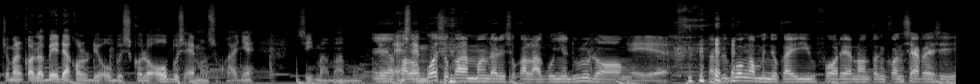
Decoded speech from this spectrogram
Cuman kalau beda kalau di obus kalau obus emang sukanya si mamamu Iya kalau SM. gue suka emang dari suka lagunya dulu dong. Iya. Tapi gue nggak menyukai euforia nonton konsernya sih.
